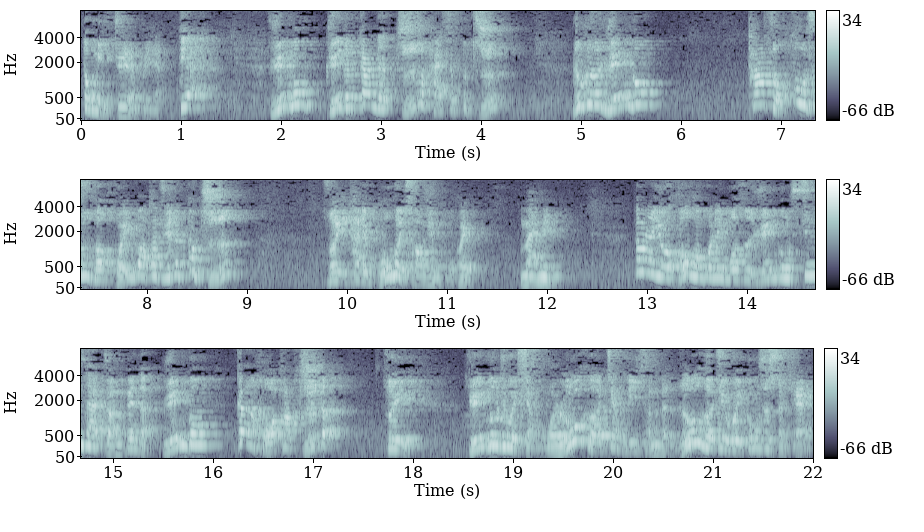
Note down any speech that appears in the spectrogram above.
动力绝对不一样。第二，员工觉得干的值还是不值？如果说员工他所付出和回报他觉得不值，所以他就不会操心，不会卖命。那么有合伙管理模式，员工心态转变的，员工干活他值得，所以员工就会想我如何降低成本，如何去为公司省钱。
